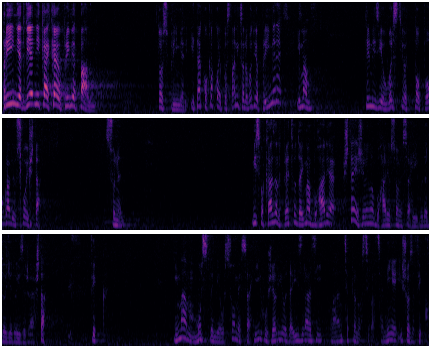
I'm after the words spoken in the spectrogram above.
primjer vjernika je kao primjer palme. To su primjeri. I tako kako je poslanik sad navodio primjere, imam Tirmizi je uvrstio to poglavlje u svoj šta? Sunen. Mi smo kazali pretvo da imam Buharija, šta je želio imam Buharija u svome sahihu da dođe do izražaja? Šta? Fik. Imam muslim je u svome sahihu želio da izrazi lance prenosilaca. Nije išao za fikom.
